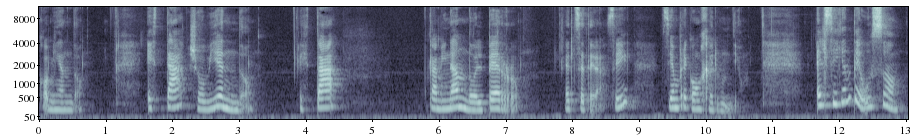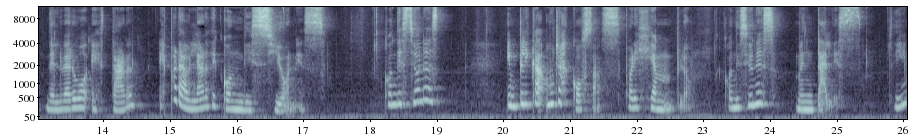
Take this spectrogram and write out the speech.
comiendo. Está lloviendo. Está caminando el perro, etcétera, ¿sí? Siempre con gerundio. El siguiente uso del verbo estar es para hablar de condiciones. Condiciones implica muchas cosas. Por ejemplo, condiciones mentales, ¿sí?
